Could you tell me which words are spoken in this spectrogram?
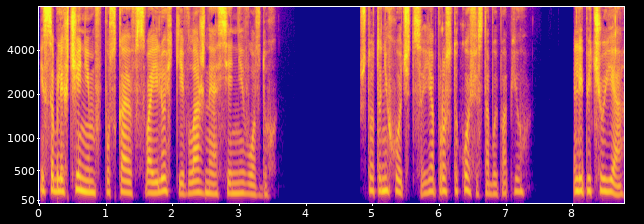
и с облегчением впускаю в свои легкие влажный осенний воздух. «Что-то не хочется, я просто кофе с тобой попью». Лепечу я,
